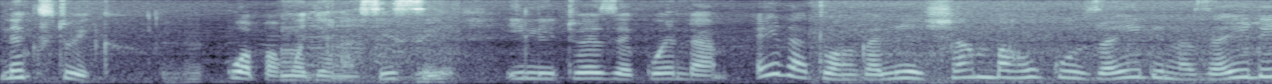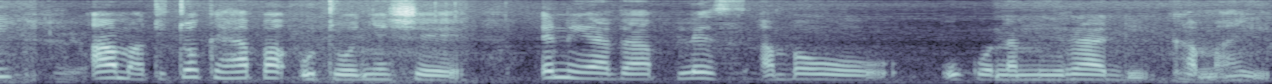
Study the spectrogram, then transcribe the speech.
next week kuwa pamoja na sisi ili tuweze kwenda aidha tuangalie shamba huku zaidi na zaidi ama tutoke hapa utuonyeshe any other place ambao uko na miradi kama hii,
